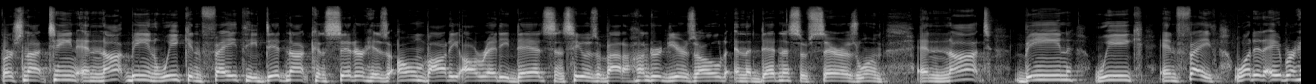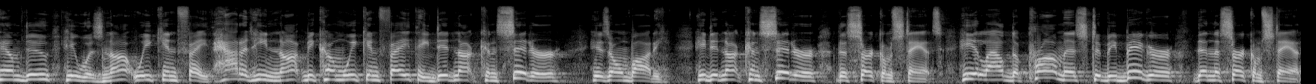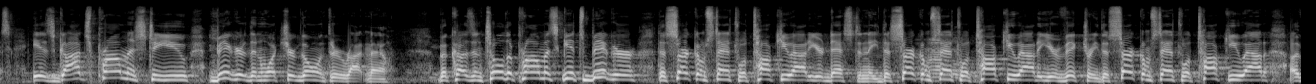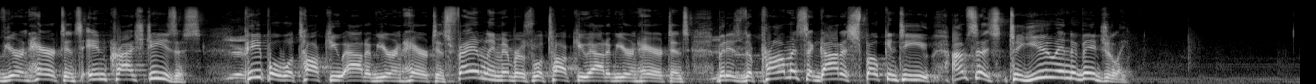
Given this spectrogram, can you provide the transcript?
Verse 19, and not being weak in faith, he did not consider his own body already dead since he was about a hundred years old and the deadness of Sarah's womb. And not being weak in faith. What did Abraham do? He was not weak in faith. How did he not become weak in faith? He did not consider his own body. He did not consider the circumstance. He allowed the promise to be bigger than the circumstance. Is God's promise to you bigger than what you're going through right now? Because until the promise gets bigger, the circumstance will talk you out of your destiny. The circumstance will talk you out of your victory. The circumstance will talk you out of your inheritance in Christ Jesus. Yeah. People will talk you out of your inheritance. Family members will talk you out of your inheritance. Yeah. But it's the promise that God has spoken to you. I'm says to you individually.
